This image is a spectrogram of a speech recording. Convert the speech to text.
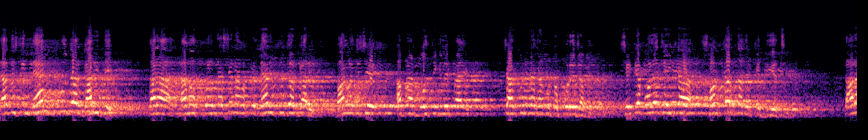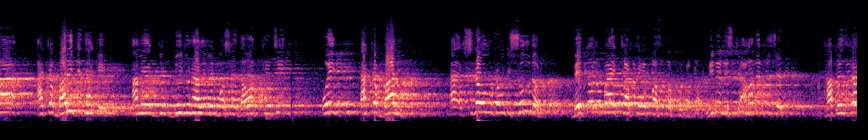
তাদের ল্যান্ড ক্রুজার গাড়িতে তারা নামাজ পড়াতে আসেন আমাকে ল্যান্ড ক্রুজার গাড়ি। বাংলাদেশে আপনার বলতে গেলে প্রায় চার কোটি টাকার মতো পড়ে যাবে। সেটা বলে যে এটা সরকার তাদেরকে দিয়েছে। তারা একটা বাড়িতে থাকে, আমি একজন, দুইজন আলেমের বাসায় দাওয়াত খেয়েছি। ওই একটা বাড়ি সেটাও মোটামুটি সুন্দর। বেতন পায় চার থেকে পাঁচ লক্ষ টাকা মিডল ইস্টে আমাদের দেশের হাফেজরা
